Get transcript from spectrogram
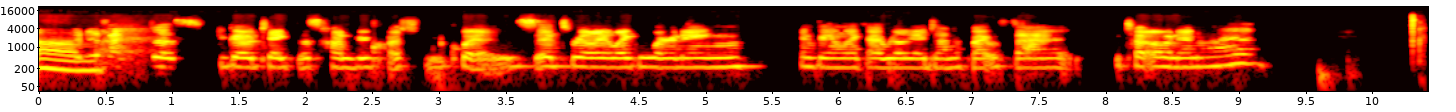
Um just, just go take this 100 question quiz? It's really like learning and being like i really identify with that to own in on it.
